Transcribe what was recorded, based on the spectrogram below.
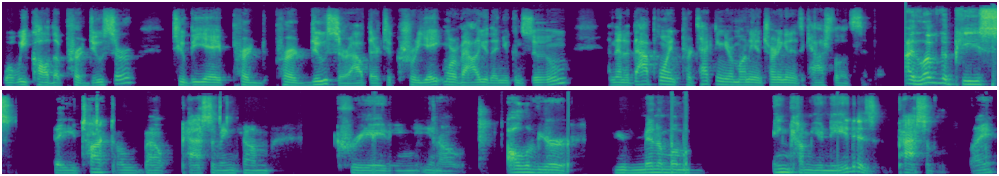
what we call the producer, to be a pro- producer out there to create more value than you consume. And then at that point, protecting your money and turning it into cash flow, it's simple. I love the piece that you talked about passive income creating you know all of your your minimum income you need is passive right?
